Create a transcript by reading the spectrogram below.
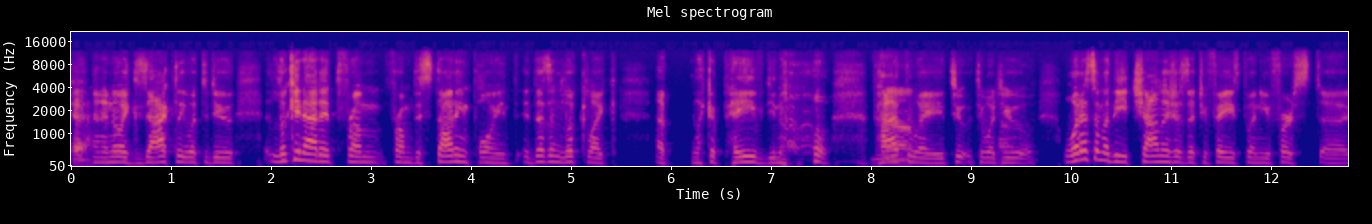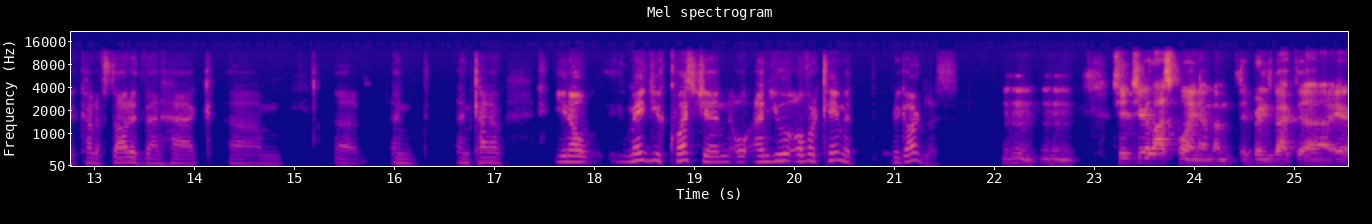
yeah. and i know exactly what to do looking at it from from the starting point it doesn't look like a like a paved you know pathway no. to to what no. you what are some of the challenges that you faced when you first uh, kind of started VanHack um, uh, and and kind of you know made you question or, and you overcame it regardless mm-hmm, mm-hmm. To, to your last point um, um, it brings back the uh,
